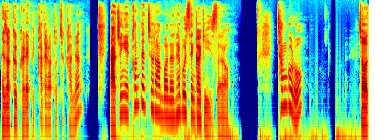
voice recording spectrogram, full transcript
그래서 그 그래픽 카드가 도착하면 나중에 컨텐츠를 한번은 해볼 생각이 있어요. 참고로 저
